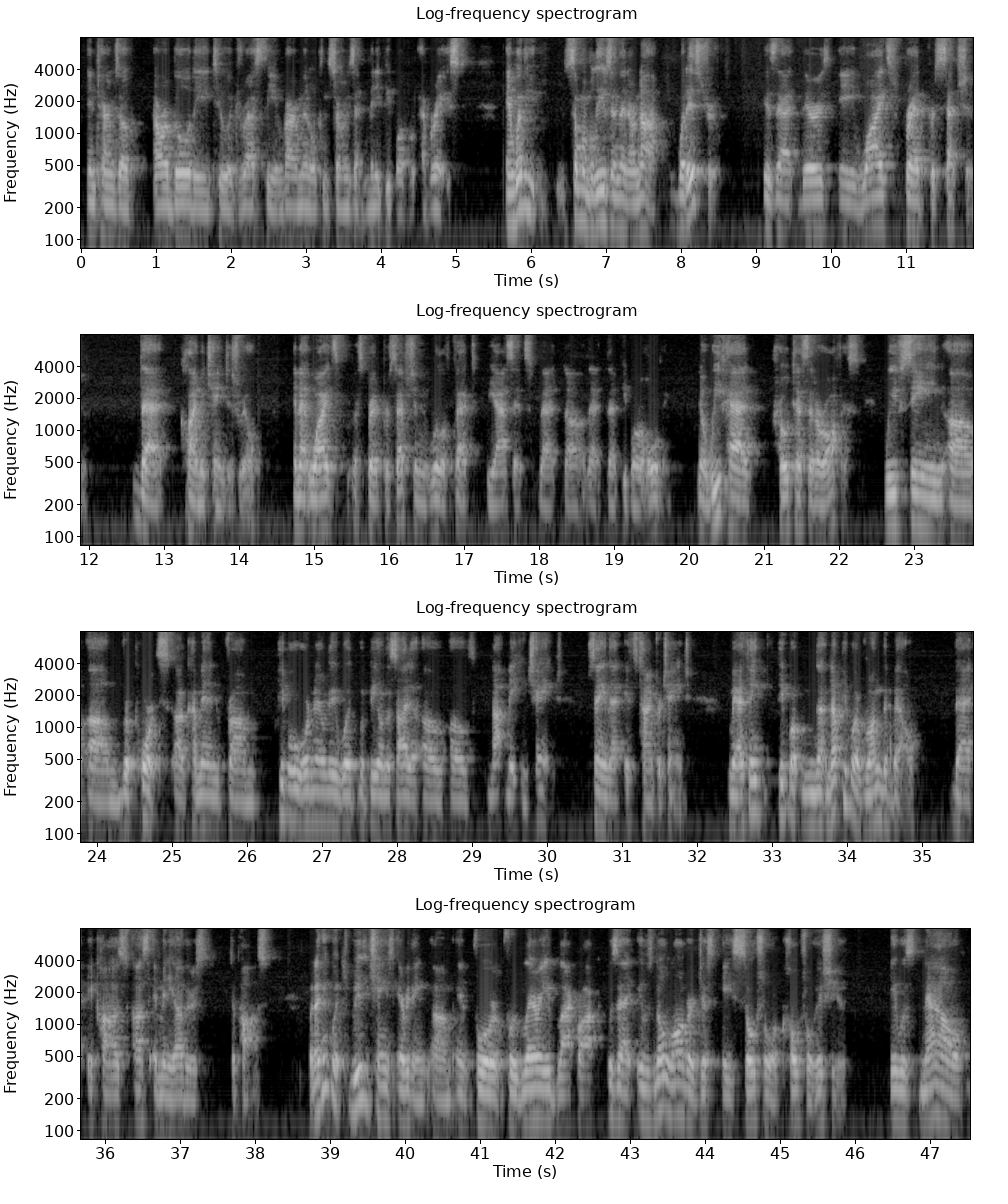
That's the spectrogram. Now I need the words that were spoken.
in terms of our ability to address the environmental concerns that many people have raised. And whether you, someone believes in it or not, what is true is that there is a widespread perception that climate change is real, and that widespread perception will affect the assets that uh, that that people are holding. You know, we've had protests at our office. We've seen uh, um, reports uh, come in from people who ordinarily would, would be on the side of, of not making change, saying that it's time for change. I mean, I think people enough people have rung the bell that it caused us and many others to pause. But I think what really changed everything um, and for, for Larry BlackRock was that it was no longer just a social or cultural issue. It was now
